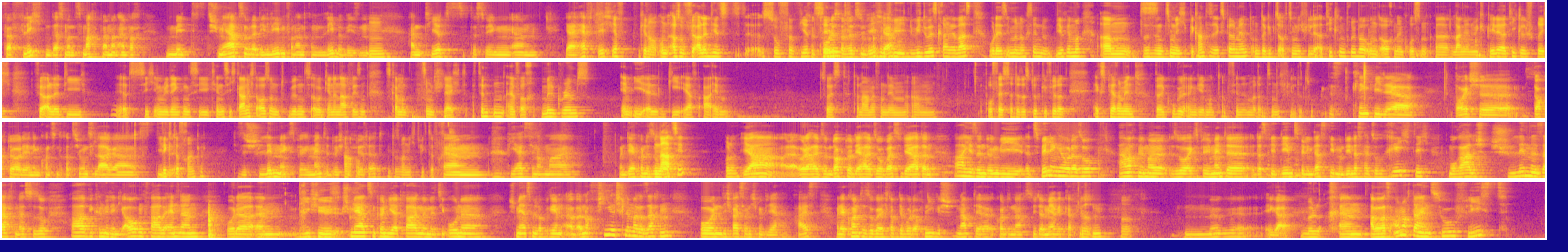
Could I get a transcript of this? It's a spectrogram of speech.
verpflichtend, dass man es macht, weil man einfach mit Schmerzen oder dem Leben von anderen Lebewesen mhm. hantiert. Deswegen, ähm, ja heftig. Ja, genau. Und also für alle, die jetzt äh, so verwirrt sind, todesverwirrt sind wie ich, ja. wie, wie du es gerade warst oder es immer noch sind, wie auch immer, ähm, das ist ein ziemlich bekanntes Experiment und da gibt es auch ziemlich viele Artikel drüber und auch einen großen, äh, langen Wikipedia-Artikel, sprich für alle, die jetzt sich irgendwie denken, sie kennen sich gar nicht aus und würden es aber gerne nachlesen, das kann man ziemlich leicht finden. Einfach Milgrams, M-I-L-G-R-A-M, so heißt der Name von dem ähm, Professor, der das durchgeführt hat, Experiment bei Google eingeben und dann findet man dann ziemlich viel dazu. Das klingt wie der deutsche Doktor, der in den Konzentrationslagern diese, Viktor Frankl? diese schlimmen Experimente durchgeführt Ah, hat. Das war nicht Viktor Frankl. Ähm, wie heißt der nochmal? Und der konnte sogar... Nazi? Oder? Ja, oder halt so ein Doktor, der halt so, weißt du, der hat dann, ah, hier sind irgendwie äh, Zwillinge oder so, ah, mach mir mal so Experimente, dass wir dem Zwilling das geben und denen das halt so richtig moralisch schlimme Sachen, weißt du, so, ah, wie können wir denn die Augenfarbe ändern oder ähm, wie viel Schmerzen können die ertragen, wenn wir sie ohne Schmerzmittel operieren, aber noch viel schlimmere Sachen und ich weiß auch nicht mehr, wie der heißt und er konnte sogar, ich glaube, der wurde auch nie geschnappt, der konnte nach Südamerika flüchten. Ja. Möge, egal. Müller. Ähm, aber was auch noch da hinzufließt,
